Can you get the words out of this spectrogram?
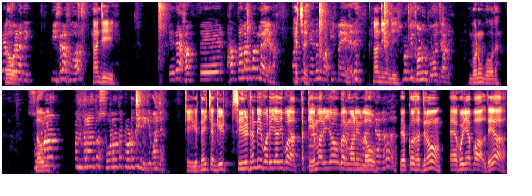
ਇਹ। ਮੋਹਰਾ ਦੀ ਤੀਸਰਾ ਸੂਆ। ਹਾਂਜੀ। ਇਹਦੇ ਹਫ਼ਤੇ ਹਫਤਾ ਲਗਭਗ ਲੈ ਜਾਣਾ। ਅੱਛਾ। ਛੇ ਦਿਨ ਬਾਕੀ ਪਏ ਆ ਇਹਦੇ। ਹਾਂਜੀ ਹਾਂਜੀ। ਬਾਕੀ ਬਣੂ ਬਹੁਤ ਜ਼ਿਆਦਾ। ਬਣੂ ਬਹੁਤ। ਲਓ 16 ਵੀ। 15 ਤੋਂ 16 ਤੋਂ ਟੁੱਟਦੀ ਨਹੀਂ ਕਿ ਮੱਝ। ਠੀਕ ਹੈ ਨਹੀਂ ਚੰਗੀ ਸੀਲ ਠੰਡੀ ਬੜੀ ਜਿਆਦੀ ਭਲਾ ਧੱਕੇ ਮਾਰੀ ਜਾਓ ਗਰਮ ਵਾਲੀ ਨੂੰ ਲਓ। ਵੇਖੋ ਸੱਜਣੋ ਇਹੋ ਜਿਹੀਆਂ ਭਾਲਦੇ ਆ।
